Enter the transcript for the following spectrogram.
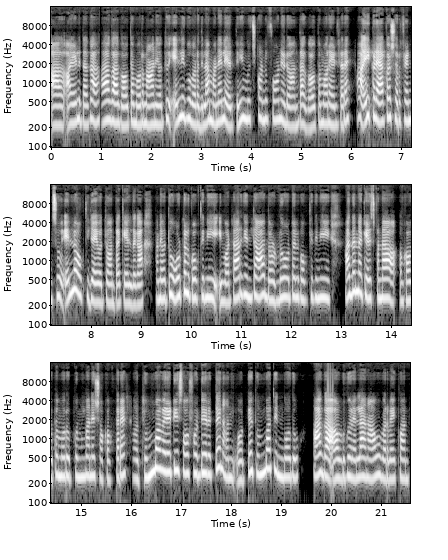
ಆ- ಹೇಳಿದಾಗ, ಆಗ ಗೌತಮ್ ಅವರು, ನಾನು ಇವತ್ತು ಎಲ್ಲಿಗೂ ಬರೋದಿಲ್ಲ, ಮನೇಲೆ ಇರ್ತೀನಿ, ಮುಚ್ಕೊಂಡು ಫೋನ್ ಇಡು ಅಂತ ಗೌತಮ್ ಅವ್ರು ಹೇಳ್ತಾರೆ. ಈ ಕಡೆ ಆಕಾಶ್ ಅವ್ರ ಫ್ರೆಂಡ್ಸ್ ಎಲ್ಲ ಹೋಗ್ತಿದ್ಯಾ ಇವತ್ತು? ಅಂತ ಕೇಳಿದಾಗ, ನಾನು ಇವತ್ತು ಹೋಟೆಲ್ಗೆ ಹೋಗ್ತೀನಿ, ಈ ವಟಾರ್ಗಿಂತ ದೊಡ್ಡ ಹೋಟೆಲ್ಗೆ ಹೋಗ್ತಿದ್ದೀನಿ. ಅದನ್ನ ಕೇಳಿಸ್ಕೊಂಡ ಗೌತಮ್ ಅವರು ತುಂಬಾನೇ ಶಾಕ್ ಆಗ್ತಾರೆ. ತುಂಬಾ ವೆರೈಟೀಸ್ ಆಫ್ ಫುಡ್ ಇರುತ್ತೆ, ನಾನ್ ಹೊಟ್ಟೆ ತುಂಬಾ ತಿನ್ಬಹುದು ಆಗ ಆ ಹುಡುಗರೆಲ್ಲ, ನಾವು ಬರ್ಬೇಕು ಅಂತ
